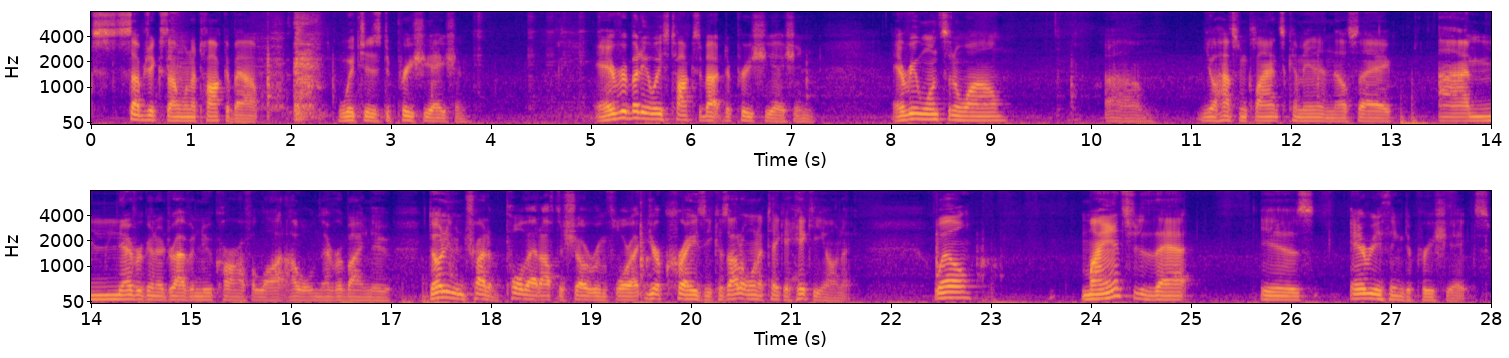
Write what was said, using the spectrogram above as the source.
subjects I want to talk about, which is depreciation. Everybody always talks about depreciation. Every once in a while, um, you'll have some clients come in and they'll say, I'm never going to drive a new car off a lot. I will never buy new. Don't even try to pull that off the showroom floor. You're crazy because I don't want to take a hickey on it. Well, my answer to that is everything depreciates.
